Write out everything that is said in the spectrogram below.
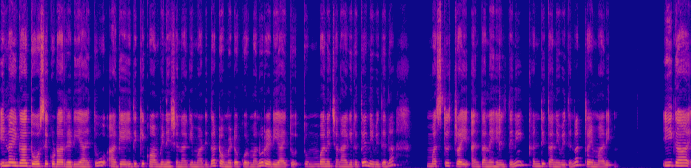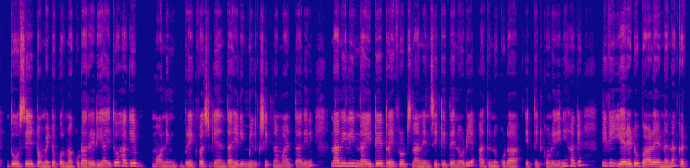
ಇನ್ನು ಈಗ ದೋಸೆ ಕೂಡ ರೆಡಿ ಆಯಿತು. ಹಾಗೆ ಇದಕ್ಕೆ ಕಾಂಬಿನೇಷನ್ ಆಗಿ ಮಾಡಿದ ಟೊಮೆಟೊ ಕುರ್ಮನೂ ರೆಡಿ ಆಯಿತು. ತುಂಬಾ ಚೆನ್ನಾಗಿರುತ್ತೆ. ನೀವು ಇದನ್ನು ಮಸ್ಟ್ ಟ್ರೈ ಅಂತಲೇ ಹೇಳ್ತೀನಿ. ಖಂಡಿತ ನೀವು ಇದನ್ನು ಟ್ರೈ ಮಾಡಿ. ಈಗ ದೋಸೆ, ಟೊಮೆಟೊ ಕುರ್ಮ ಕೂಡ ರೆಡಿ ಆಯಿತು. ಹಾಗೆ ಮಾರ್ನಿಂಗ್ ಬ್ರೇಕ್ಫಾಸ್ಟ್ಗೆ ಅಂತ ಹೇಳಿ ಮಿಲ್ಕ್ ಶೇಕ್ನ ಮಾಡ್ತಾ ಇದ್ದೀನಿ. ನಾನಿಲ್ಲಿ ನೈಟೇ ಡ್ರೈ ಫ್ರೂಟ್ಸ್ನ ನೆನೆಸಿಟ್ಟಿದ್ದೆ ನೋಡಿ. ಅದನ್ನು ಕೂಡ ಎತ್ತಿಟ್ಕೊಂಡಿದ್ದೀನಿ. ಹಾಗೆ ಇಲ್ಲಿ ಎರಡು ಬಾಳೆಹಣ್ಣನ್ನು ಕಟ್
